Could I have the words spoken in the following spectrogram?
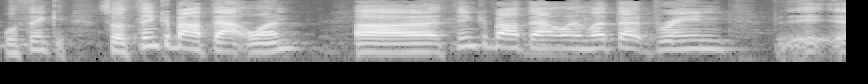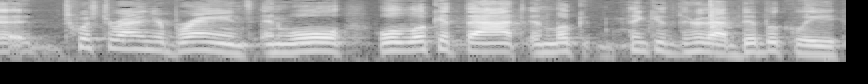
Well, think, so think about that one. Uh, think about that one. Let that brain uh, twist around in your brains, and we'll we'll look at that and look think through that biblically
